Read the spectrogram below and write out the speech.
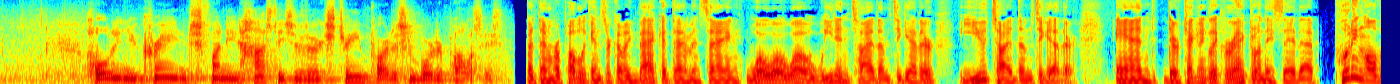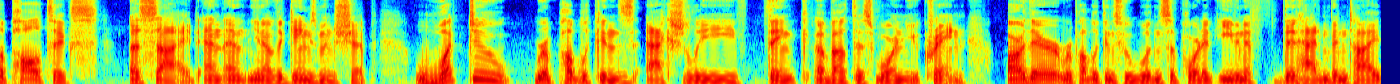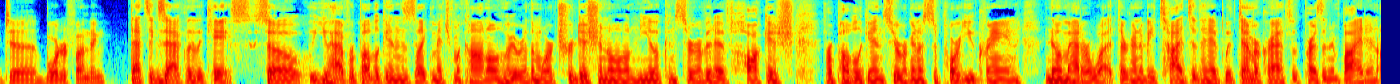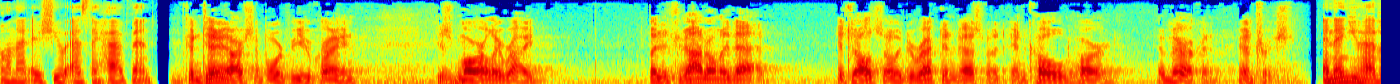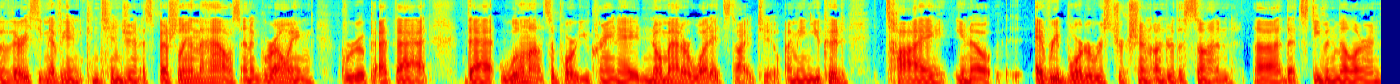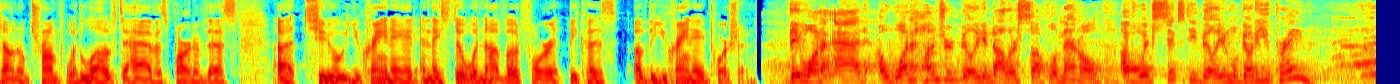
holding Ukraine's funding hostage to their extreme partisan border policies. But then Republicans are coming back at them and saying, whoa, whoa, whoa, we didn't tie them together. You tied them together. And they're technically correct when they say that. Putting all the politics aside and, and you know, the gamesmanship, what do Republicans actually think about this war in Ukraine? Are there Republicans who wouldn't support it even if it hadn't been tied to border funding? That's exactly the case. So you have Republicans like Mitch McConnell, who are the more traditional neoconservative, hawkish Republicans who are going to support Ukraine no matter what. They're going to be tied to the hip with Democrats, with President Biden on that issue, as they have been. Continuing our support for Ukraine is morally right, but it's not only that. It's also a direct investment in cold, hard American interests. And then you have a very significant contingent, especially in the House, and a growing group at that, that will not support Ukraine aid no matter what it's tied to. I mean, you could tie, you know, every border restriction under the sun uh, that Stephen Miller and Donald Trump would love to have as part of this uh, to Ukraine aid, and they still would not vote for it because of the Ukraine aid portion. They want to add a $100 billion supplemental, of which 60 billion will go to Ukraine.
